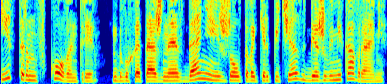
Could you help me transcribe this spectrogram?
Истерн в Ковентри, двухэтажное здание из желтого кирпича с бежевыми коврами.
